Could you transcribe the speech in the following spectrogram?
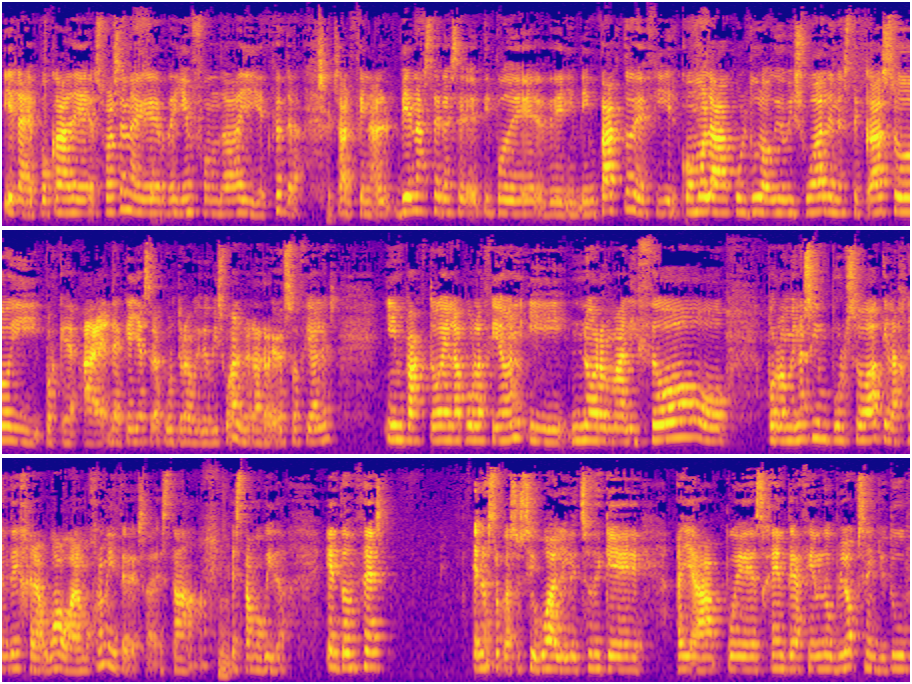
y la época de Schwarzenegger, de Jane Fonda y etcétera. Sí. O sea, al final viene a ser ese tipo de, de- de impacto, de decir cómo la cultura audiovisual en este caso, y porque ah, de aquellas era cultura audiovisual, no eran redes sociales, impactó en la población y normalizó o por lo menos impulsó a que la gente dijera, wow, a lo mejor me interesa esta, esta movida. Entonces, en nuestro caso es igual, el hecho de que haya pues gente haciendo blogs en YouTube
